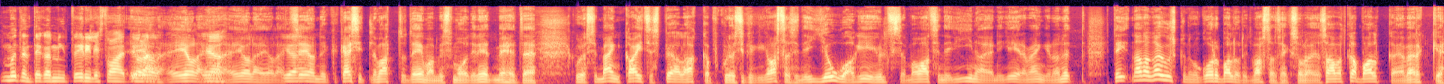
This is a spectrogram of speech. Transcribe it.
ma ütlen, et ega mingit erilist vahet ei, ei ole. ei ole, ei ole, ei ole, see on ikka käsitlematu teema, mismoodi need mehed, kuidas see mäng kaitsest peale hakkab, kuidas ikkagi vastased ei jõuagi üldse, ma vaatasin neid Hiina ja Nigeeria mänge, no need, nad on ka justkui nagu korvpallurid vastas, eks ole, ja saavad ka palka ja värki,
